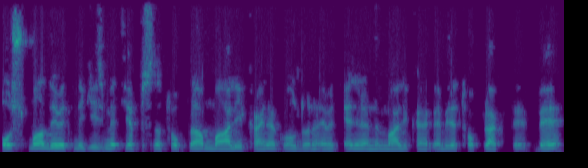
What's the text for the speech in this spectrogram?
Osmanlı Devleti'ndeki hizmet yapısında toprağın mali kaynak olduğunu, evet en önemli mali kaynaklardan biri de topraktı. B.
